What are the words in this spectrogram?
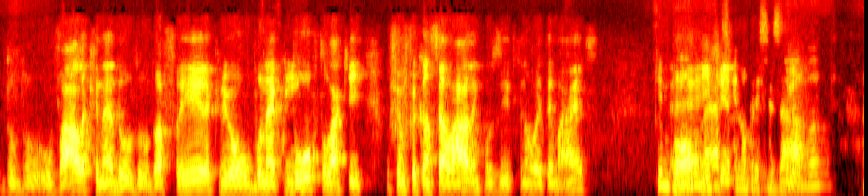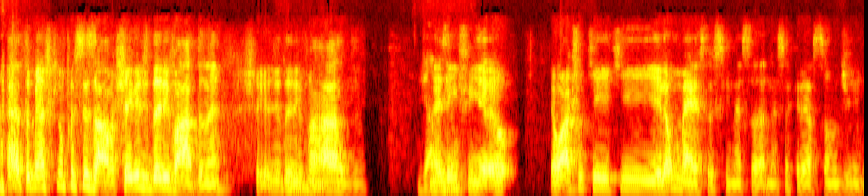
do, do o Valak, né, do, do, do A Freira, criou o boneco Sim. torto lá, que o filme foi cancelado, inclusive, que não vai ter mais. Que bom, é, né? Enfim, acho que não precisava. É, também acho que não precisava. Chega de derivado, né? Chega de uhum. derivado. Já Mas, deu. enfim, eu, eu acho que, que ele é um mestre, assim, nessa, nessa criação de,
